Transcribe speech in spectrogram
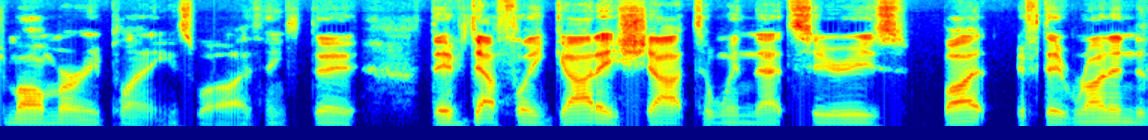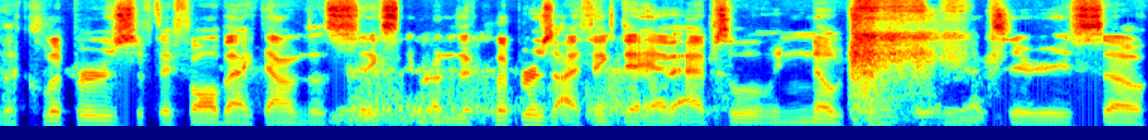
Jamal Murray playing as well. I think they they've definitely got a shot to win that series. But if they run into the Clippers, if they fall back down to the six and run into the Clippers, I think they have absolutely no chance of winning that series. So,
